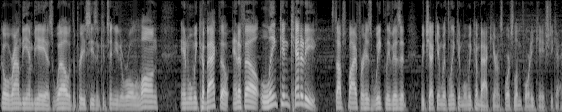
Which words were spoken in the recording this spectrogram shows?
Go around the NBA as well with the preseason continue to roll along. And when we come back, though, NFL Lincoln Kennedy stops by for his weekly visit. We check in with Lincoln when we come back here on Sports 1140 KHTK.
